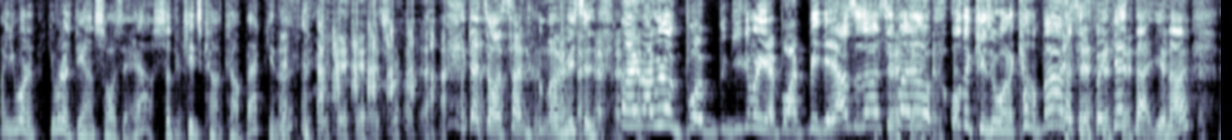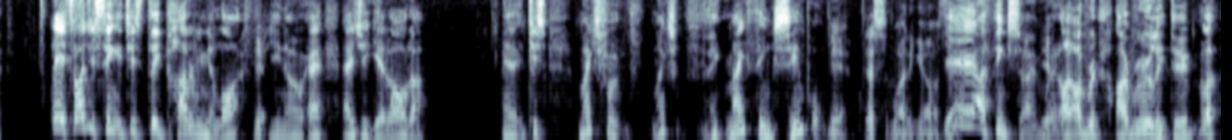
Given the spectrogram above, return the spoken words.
mate. You want to you want to downsize the house so the kids can't come back. You know. yeah, that's right. That's what I was saying to my missus. Hey, mate, we don't you don't want to go buy big houses. I said, mate, all, all the kids who want to come back. I said, forget that, you know. Yeah, so I just think it's just decluttering your life, Yeah. you know, a, as you get older. And it just makes for makes make things simple. Yeah, that's the way to go. I think. Yeah, I think so, mate. Yeah. I, I, re- I really do. Look,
